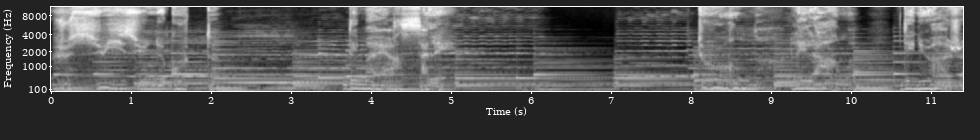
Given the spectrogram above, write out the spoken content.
Je suis une goutte des mers salées. Tournent les larmes des nuages.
